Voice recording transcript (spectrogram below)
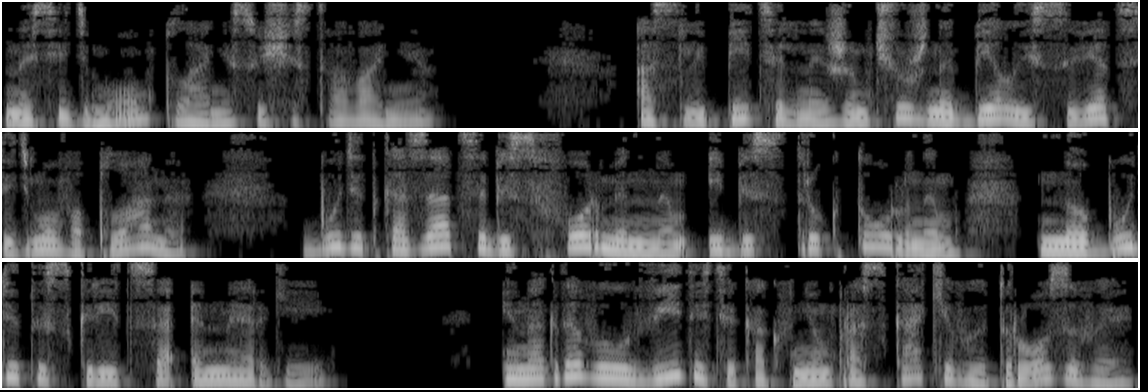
на седьмом плане существования. Ослепительный жемчужно-белый свет седьмого плана будет казаться бесформенным и бесструктурным, но будет искриться энергией. Иногда вы увидите, как в нем проскакивают розовые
